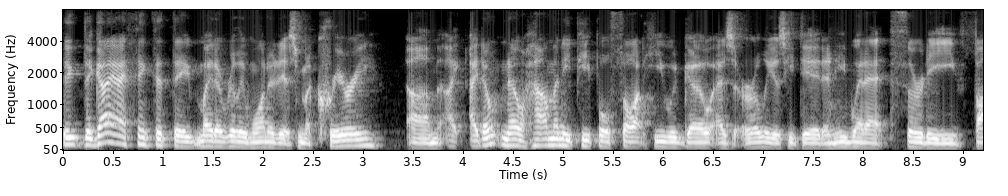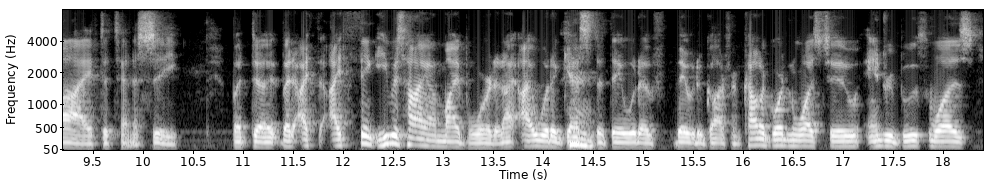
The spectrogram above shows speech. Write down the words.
The, the guy I think that they might have really wanted is McCreary. Um, I, I don't know how many people thought he would go as early as he did, and he went at 35 to Tennessee. But uh, but I th- I think he was high on my board, and I, I would have hmm. guessed that they would have they would have gone for him. Kyler Gordon was too. Andrew Booth was.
